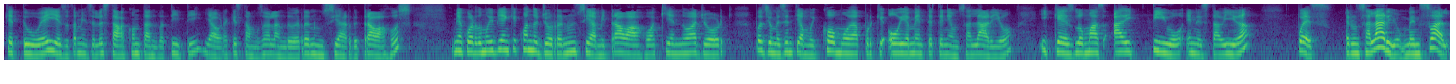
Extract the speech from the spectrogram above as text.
que tuve, y eso también se lo estaba contando a Titi, y ahora que estamos hablando de renunciar de trabajos, me acuerdo muy bien que cuando yo renuncié a mi trabajo aquí en Nueva York, pues yo me sentía muy cómoda porque obviamente tenía un salario y que es lo más adictivo en esta vida, pues era un salario mensual,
